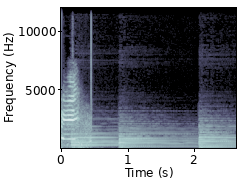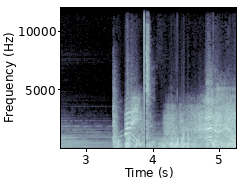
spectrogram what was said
Why? I don't know.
